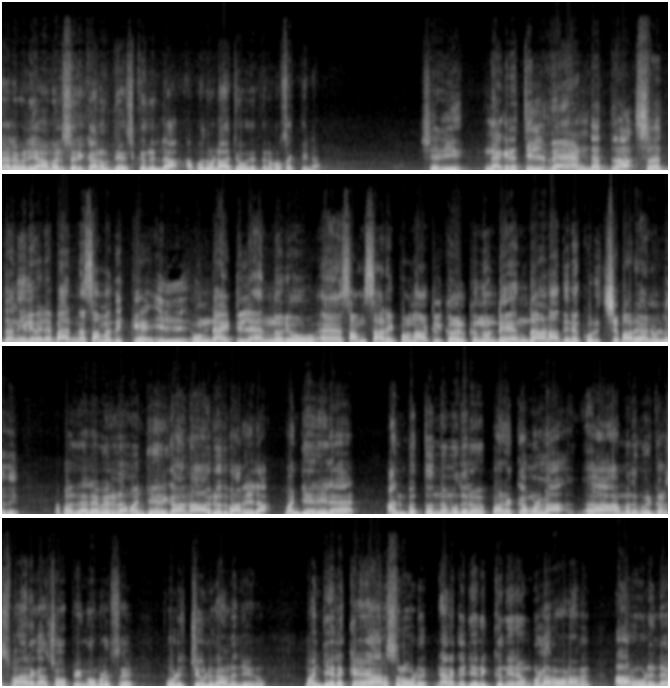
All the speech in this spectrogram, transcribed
നിലവിൽ ഞാൻ മത്സരിക്കാൻ ഉദ്ദേശിക്കുന്നില്ല. അപ്പോൾ അതുകൊണ്ട് ആ ചോദ്യത്തിന് പ്രസക്തിയില്ല. ശരി. നഗരത്തിൽ വേണ്ടത്ര ശ്രദ്ധ നിലവിലെ ഭരണസമിതിക്ക് ഉണ്ടായിട്ടില്ല എന്നൊരു സംസാരം ഇപ്പോൾ നാട്ടിൽ കേൾക്കുന്നുണ്ട്. എന്താണ് അതിനെക്കുറിച്ച് പറയാനുള്ളത്? അപ്പോൾ നിലവിലുള്ള മഞ്ചേരി കാരണം ആരും അത് പറയില്ല. മഞ്ചേരിയിലെ അൻപത്തൊന്ന് മുതൽ പഴക്കമുള്ള അഹമ്മദ് കുരുക്കൾ സ്മാരക ഷോപ്പിംഗ് കോംപ്ലക്സ് പൊളിച്ച് ഉദ്ഘാടനം ചെയ്തു. മഞ്ചേരിയിലെ കെ ആർ എസ് റോഡ് ഞാനൊക്കെ ജനിക്കുന്നതിന് മുമ്പുള്ള റോഡാണ്. ആ റോഡിന്റെ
